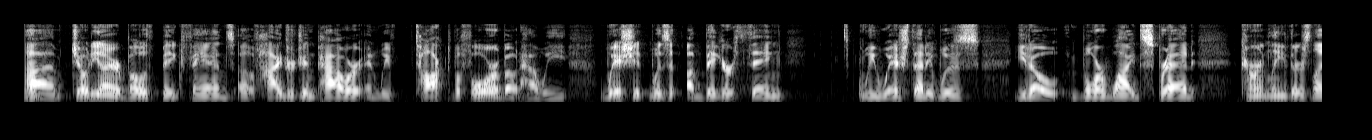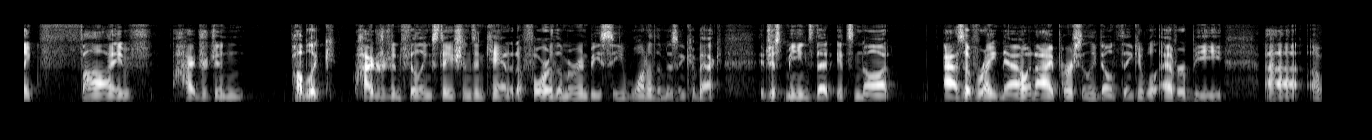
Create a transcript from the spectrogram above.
Um, Jody and I are both big fans of hydrogen power, and we've talked before about how we wish it was a bigger thing. We wish that it was, you know, more widespread. Currently, there's like five hydrogen public hydrogen filling stations in Canada. Four of them are in BC, one of them is in Quebec. It just means that it's not as of right now, and I personally don't think it will ever be uh, a,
